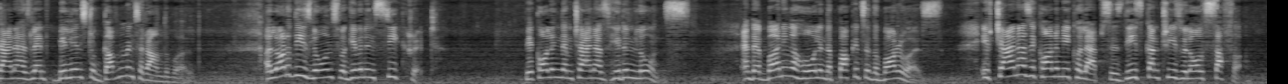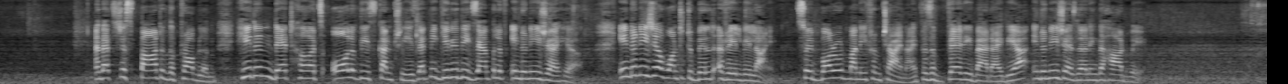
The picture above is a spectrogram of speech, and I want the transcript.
China has lent billions to governments around the world. A lot of these loans were given in secret. We're calling them China's hidden loans. And they're burning a hole in the pockets of the borrowers. If China's economy collapses, these countries will all suffer. And that's just part of the problem. Hidden debt hurts all of these countries. Let me give you the example of Indonesia here. Indonesia wanted to build a railway line. So it borrowed money from China. It was a very bad idea. Indonesia is learning the hard way.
